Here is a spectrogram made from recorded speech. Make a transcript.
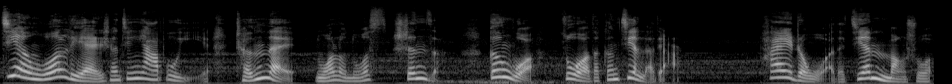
见我脸上惊讶不已，陈伟挪了挪身子，跟我坐得更近了点儿，拍着我的肩膀说：“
